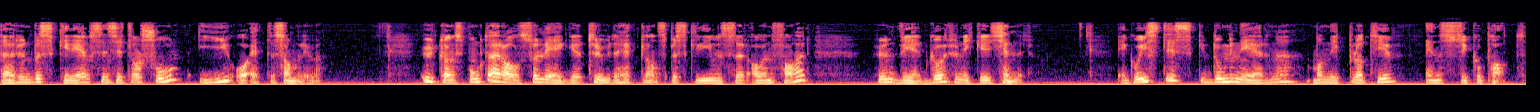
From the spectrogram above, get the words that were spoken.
der hun beskrev sin situasjon i og etter samlivet. Utgangspunktet er altså lege Trude Hetlands beskrivelser av en far hun vedgår hun ikke kjenner. Egoistisk, dominerende, manipulativ, en psykopat.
